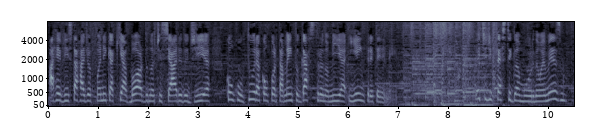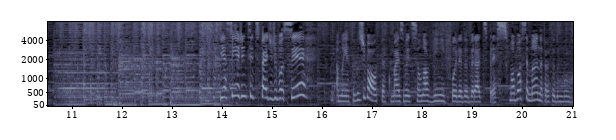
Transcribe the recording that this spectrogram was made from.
a revista radiofônica que aborda o noticiário do dia com cultura, comportamento, gastronomia e entretenimento. Noite de festa e glamour, não é mesmo? Assim a gente se despede de você. Amanhã estamos de volta com mais uma edição novinha em Folha do Dourado Expresso. Uma boa semana para todo mundo.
